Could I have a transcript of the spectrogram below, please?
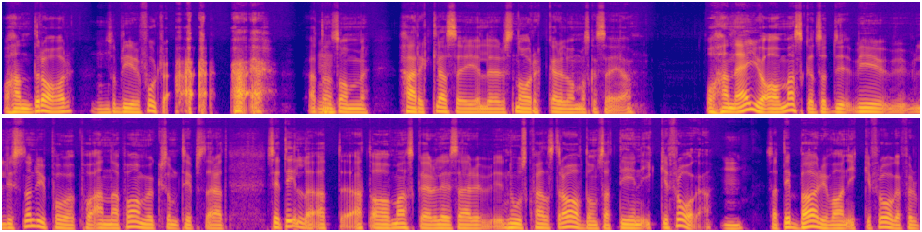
och han drar Mm. så blir det fort så att han Mm. som harklar sig eller snorkar eller vad man ska säga. Och han är ju avmaskad så att vi, lyssnade ju på, på Anna Pamuk som tips där att se till att, att avmaska eller så här, noskvalstra av dem så att det är en icke-fråga. Mm. Så att det bör ju vara en icke-fråga för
